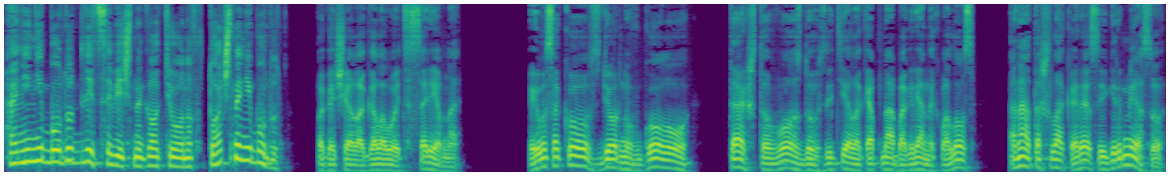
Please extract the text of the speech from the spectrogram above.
«Они не будут длиться вечно, Галактионов, точно не будут», — покачала головой цесаревна. И, высоко вздернув голову, так что в воздух взлетела копна багряных волос, она отошла к Эресу и Гермесу,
